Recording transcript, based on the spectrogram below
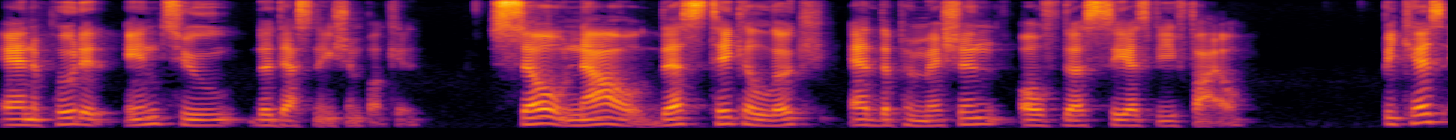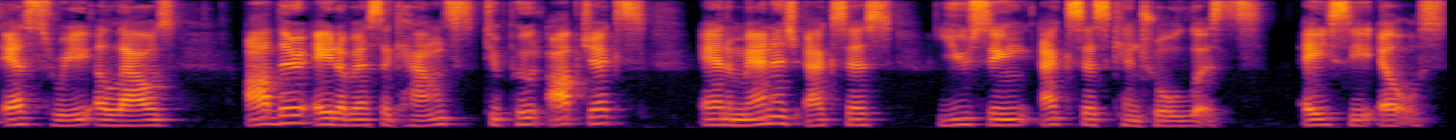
and put it into the destination bucket. So now let's take a look at the permission of the CSV file. Because S3 allows other AWS accounts to put objects and manage access using access control lists, ACLs.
